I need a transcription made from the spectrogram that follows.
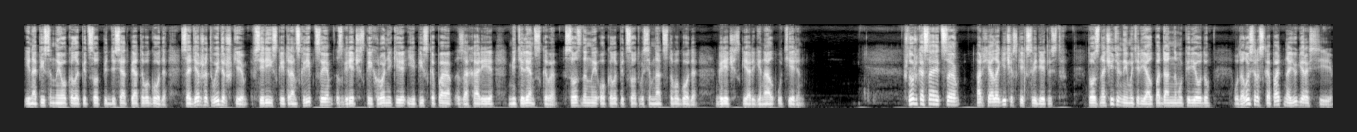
и написанная около 555 года, содержит выдержки в сирийской транскрипции с греческой хроники епископа Захарии Метеленского, созданной около 518 года. Греческий оригинал утерян. Что же касается археологических свидетельств, то значительный материал по данному периоду удалось раскопать на юге России,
